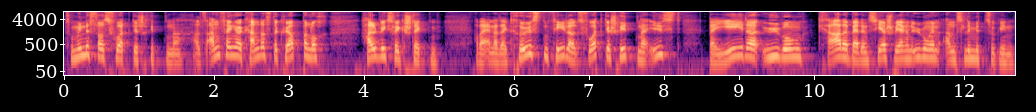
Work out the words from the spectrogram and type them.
zumindest als Fortgeschrittener, als Anfänger kann das der Körper noch halbwegs wegstecken. Aber einer der größten Fehler als Fortgeschrittener ist, bei jeder Übung, gerade bei den sehr schweren Übungen, ans Limit zu gehen.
